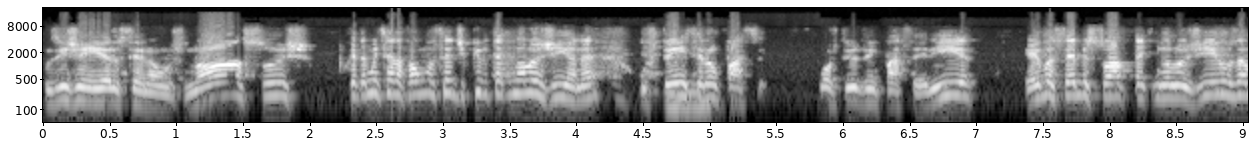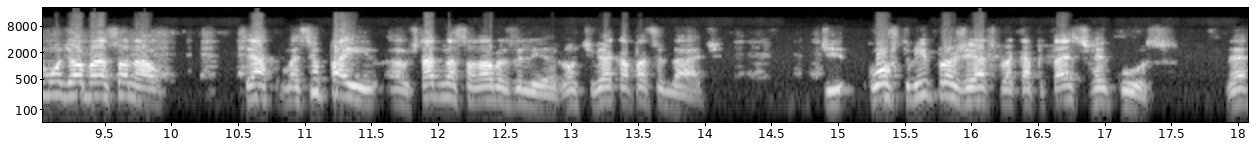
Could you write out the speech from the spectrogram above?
os engenheiros serão os nossos, porque também, de certa forma, você adquire tecnologia, né? Os trens serão construídos em parceria, e aí você absorve tecnologia e usa mão de obra nacional, certo? Mas se o país, o Estado Nacional Brasileiro, não tiver a capacidade de construir projetos para captar esses recursos, né?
